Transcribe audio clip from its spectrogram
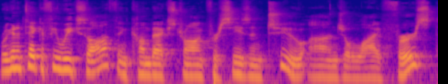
We're going to take a few weeks off and come back strong for season two on July 1st.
